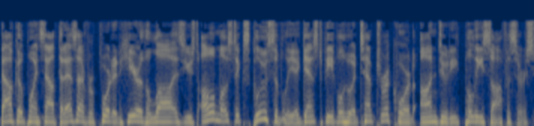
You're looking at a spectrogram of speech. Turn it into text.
Balko points out that as I've reported here, the law is used almost exclusively against people who attempt to record on-duty police officers,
